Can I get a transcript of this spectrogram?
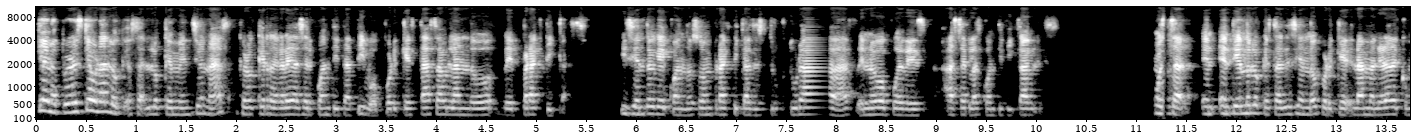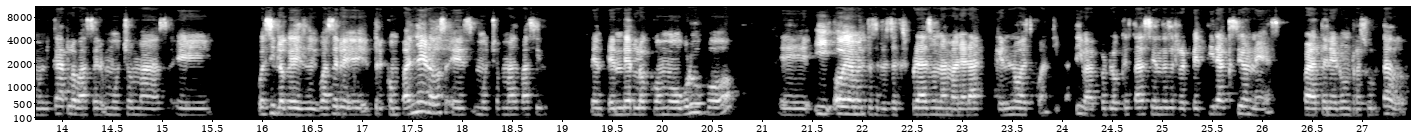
Claro, pero es que ahora lo que, lo que mencionas creo que regresa a ser cuantitativo, porque estás hablando de prácticas y siento que cuando son prácticas estructuradas, de nuevo puedes hacerlas cuantificables. O sea, entiendo lo que estás diciendo porque la manera de comunicarlo va a ser mucho más, eh, pues sí, lo que va a ser entre compañeros es mucho más fácil de entenderlo como grupo eh, y obviamente se les expresa de una manera que no es cuantitativa, pero lo que está haciendo es repetir acciones para tener un resultado.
